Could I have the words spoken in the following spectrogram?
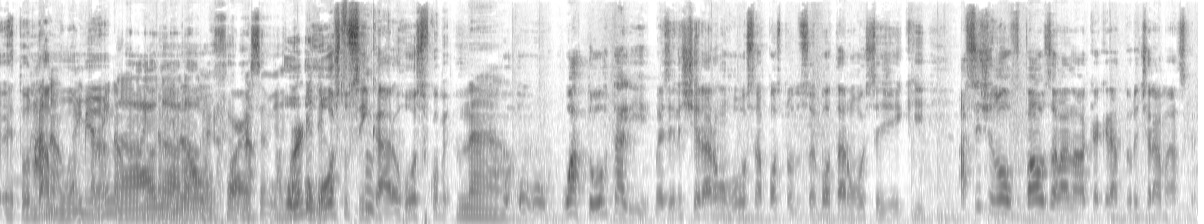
Retorno Ah, da não, Múmia. também Não, aí não, também não, força, Não, O, o rosto sim, cara, o rosto ficou. O, Não. o- o ator tá ali, mas eles tiraram o rosto na pós-produção e botaram o rosto CGI que. Assiste de novo, pausa lá na hora que a criatura tirar a máscara.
